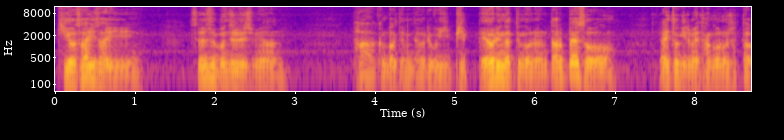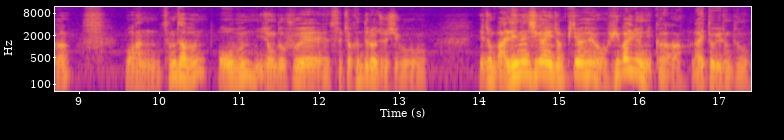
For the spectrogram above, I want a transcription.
기어 사이사이 슬슬 문질르시면 다 금방 됩니다. 그리고 이 비, 베어링 같은 거는 따로 빼서 라이터 기름에 담궈 놓으셨다가 뭐 한 3, 4분? 5분? 이 정도 후에 슬쩍 흔들어 주시고 좀 말리는 시간이 좀 필요해요. 휘발유니까 라이터 기름도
